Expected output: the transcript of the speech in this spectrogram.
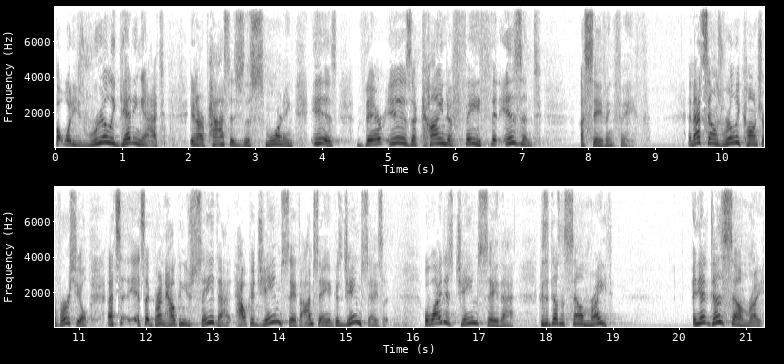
But what he's really getting at in our passage this morning is there is a kind of faith that isn't a saving faith. And that sounds really controversial. That's, it's like, Brent, how can you say that? How could James say that? I'm saying it because James says it. Well, why does James say that? Because it doesn't sound right. And yet it does sound right.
